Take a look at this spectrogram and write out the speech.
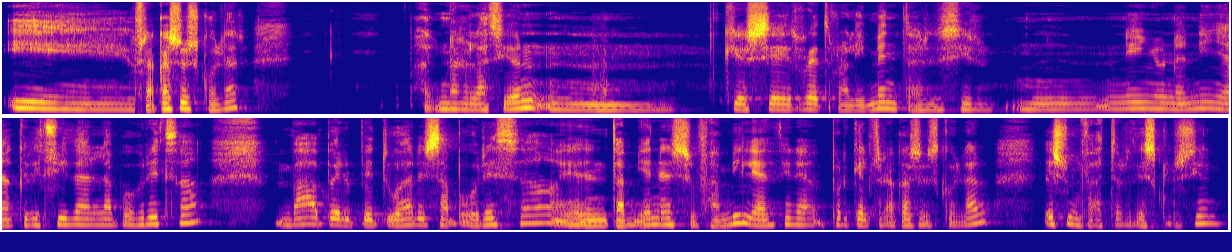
y fracaso escolar. Hay una relación mm, que se retroalimenta, es decir, un niño, una niña crecida en la pobreza va a perpetuar esa pobreza también en su familia, porque el fracaso escolar es un factor de exclusión.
